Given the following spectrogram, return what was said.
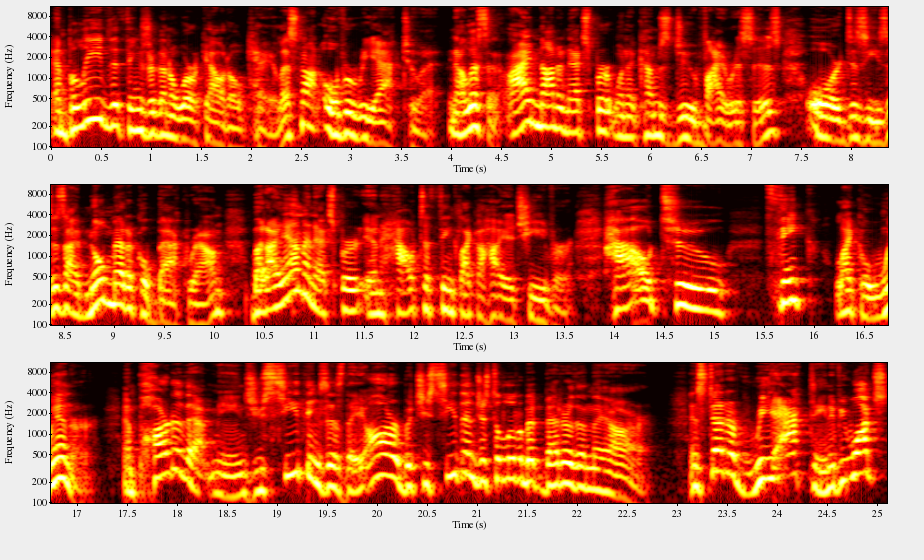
and believe that things are going to work out okay. Let's not overreact to it. Now, listen, I'm not an expert when it comes to viruses or diseases. I have no medical background, but I am an expert in how to think like a high achiever, how to think like a winner. And part of that means you see things as they are, but you see them just a little bit better than they are. Instead of reacting, if you watch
